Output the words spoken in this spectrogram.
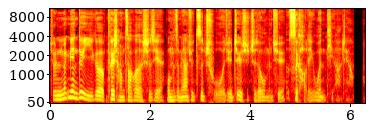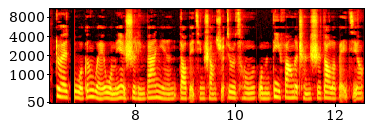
就是面面对一个非常糟糕的世界，我们怎么样去自处？我觉得这个是值得我们去思考的一个问题啊，这样。对我跟维，我们也是零八年到北京上学，就是从我们地方的城市到了北京。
